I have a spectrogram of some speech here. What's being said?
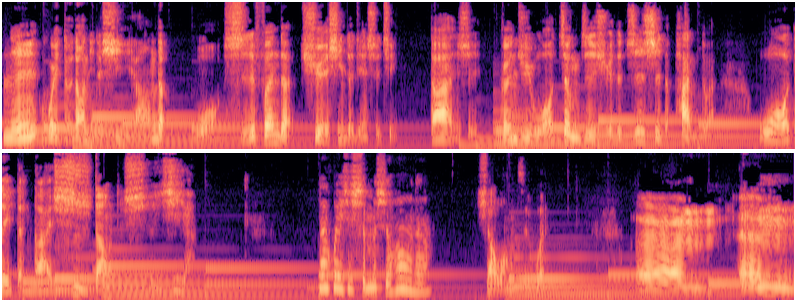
你会得到你的夕阳的，我十分的确信这件事情。但是，根据我政治学的知识的判断，我得等待适当的时机啊。那会是什么时候呢？小王子问。嗯嗯，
